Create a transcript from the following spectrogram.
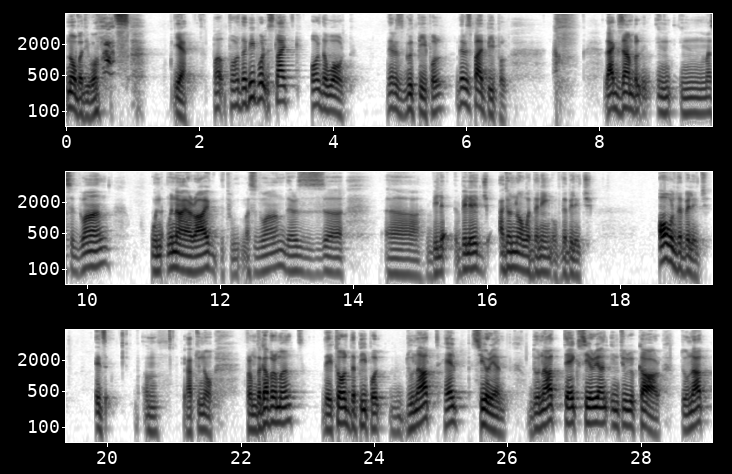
nobody wants. yeah, but for the people, it's like all the world. There is good people, there is bad people. Like example, in, in Macedon, when, when I arrived to Macedon, there's a, a village, I don't know what the name of the village. All the village, it's, um, you have to know, from the government, they told the people, do not help Syrian, do not take Syrian into your car, do not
